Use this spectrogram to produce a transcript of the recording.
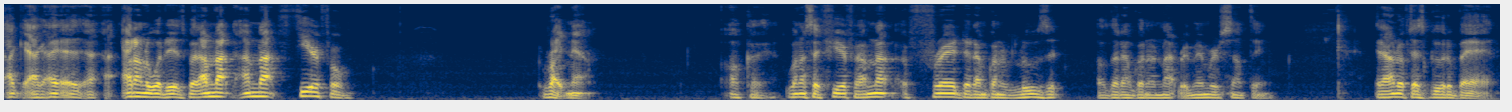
I, I, I, I don't know what it is, but I'm not I'm not fearful right now. Okay, when I say fearful, I'm not afraid that I'm going to lose it or that I'm going to not remember something. And I don't know if that's good or bad,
